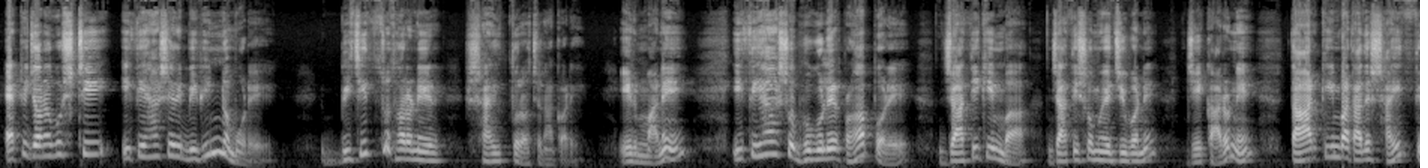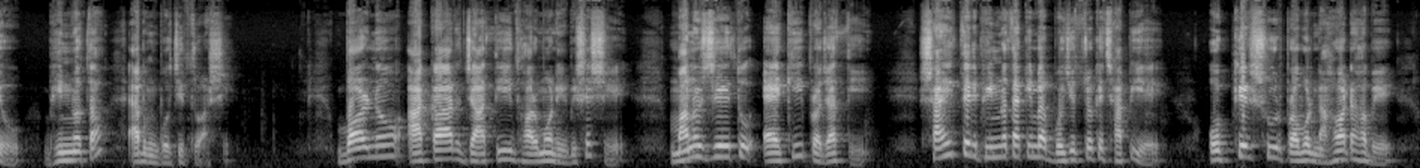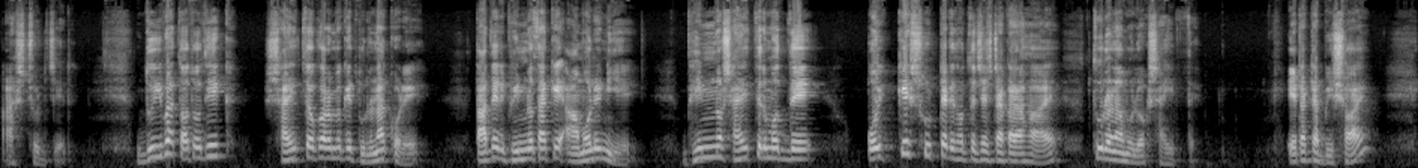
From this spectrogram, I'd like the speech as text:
একটি জনগোষ্ঠী ইতিহাসের বিভিন্ন মোড়ে বিচিত্র ধরনের সাহিত্য রচনা করে। এর মানে ইতিহাস ও ভূগোলের প্রভাব পড়ে জাতি কিংবা জাতিসমূহের জীবনে যে কারণে তার কিংবা তাদের সাহিত্যেও ভিন্নতা এবং বৈচিত্র্য আসে। বর্ণ, আকার, জাতি, ধর্ম নির্বিশেষে মানুষ যেহেতু একই প্রজাতি, সাহিত্যের ভিন্নতা কিংবা বৈচিত্র্যকে ছাপিয়ে ঐক্যের সুর প্রবল না হওয়াটা হবে আশ্চর্যের। দুই বা ততোধিক সাহিত্যকর্মকে তুলনা করে তাদের ভিন্নতাকে আমলে নিয়ে ভিন্ন সাহিত্যের মধ্যে ঐক্যের সুরটাকে ধরতে চেষ্টা করা হয় তুলনামূলক সাহিত্যে। এটা একটা বিষয়।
